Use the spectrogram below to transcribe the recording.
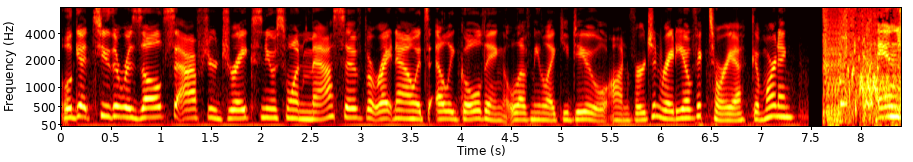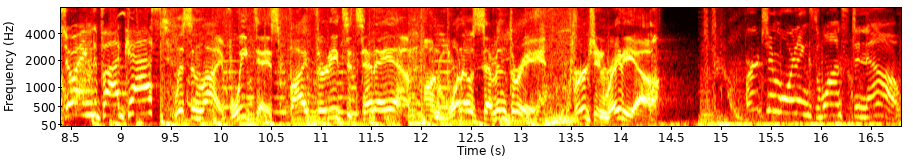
We'll get to the results after Drake's newest one, Massive, but right now it's Ellie Goulding, Love Me Like You Do on Virgin Radio Victoria. Good morning. Enjoying the podcast? Listen live weekdays 5:30 to 10 a.m. on 1073 Virgin Radio. Virgin Mornings wants to know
